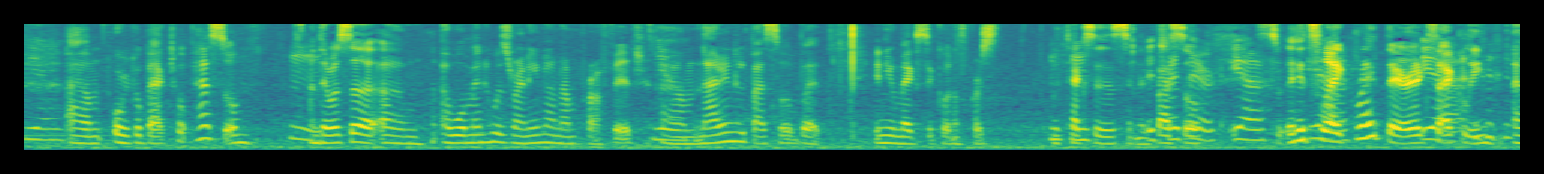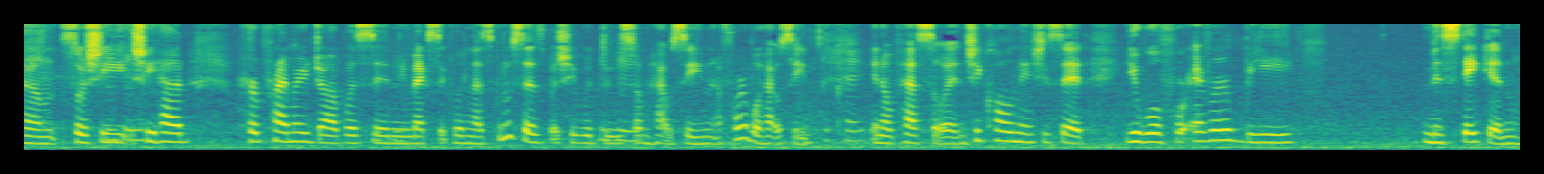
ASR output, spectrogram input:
yeah. um, or go back to El Paso. And there was a um, a woman who was running a nonprofit, um, not in El Paso, but in New Mexico, and of course with mm-hmm. Texas and El Paso. Right yeah. So it's like right there, exactly. um, so she mm-hmm. she had her primary job was in New Mexico in Las Cruces, but she would do mm-hmm. some housing, affordable housing okay. in El Paso. And she called me and she said, You will forever be mistaken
